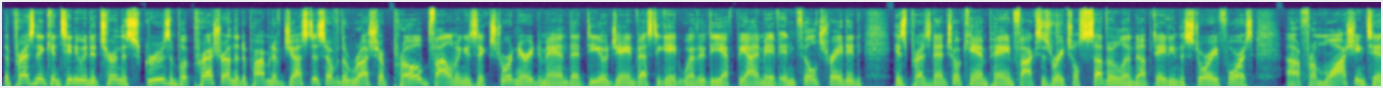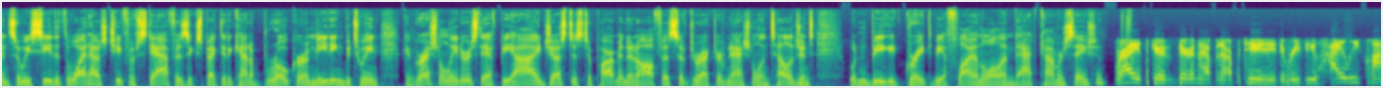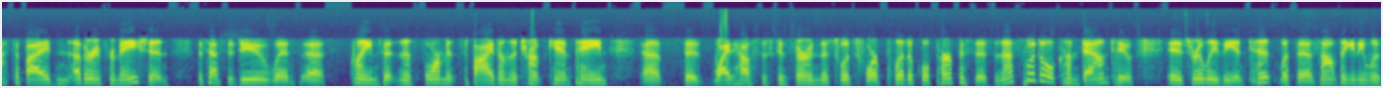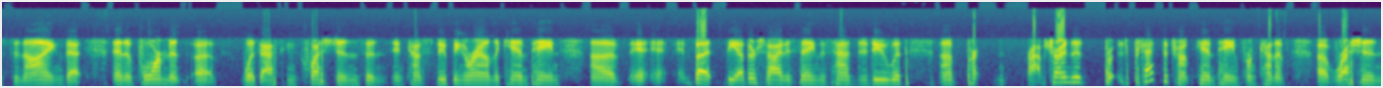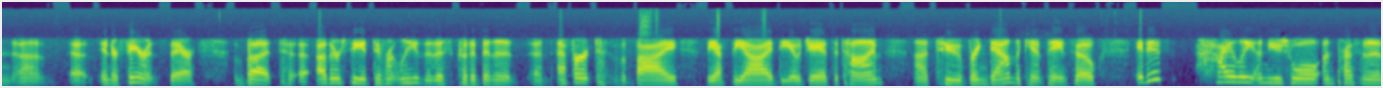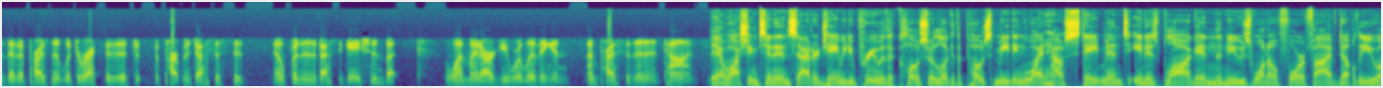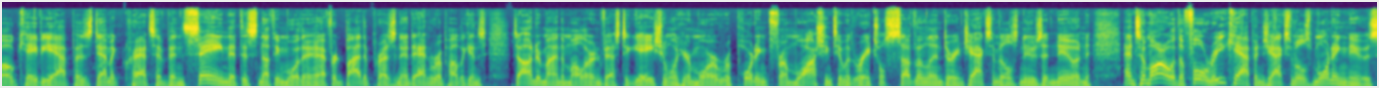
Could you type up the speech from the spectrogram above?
The president continuing to turn the screws and put pressure on the Department of Justice over the Russia probe following his extraordinary demand that DOJ investigate whether the FBI may have infiltrated his presidential campaign. Fox's Rachel Sutherland updating the story for us uh, from Washington. So we see that the White House chief of staff is expected to kind of broker a meeting between congressional leaders, the FBI, Justice Department, and Office of Director of National Intelligence. Wouldn't it be great to be a fly on the wall in that conversation? Right. They're, they're going to have an opportunity to review highly classified and other information. This has to do with uh, claims that an informant spied on the Trump campaign. Uh, the White House is concerned this was for political purposes, and that's what it'll come down to. Is really the intent with this. I don't think anyone's denying that an informant. Uh, was asking questions and, and kind of snooping around the campaign. Uh, but the other side is saying this had to do with uh, perhaps trying to, pr- protect the Trump campaign from kind of uh, Russian uh, uh, interference there but uh, others see it differently. That this could have been a, an effort by the FBI, DOJ at the time, uh, to bring down the campaign. So it is highly unusual, unprecedented that a president would direct the D- Department of Justice to open an investigation, but one might argue we're living in unprecedented times. Yeah, Washington insider Jamie Dupree with a closer look at the post meeting White House statement in his blog in the News 1045 WOKV app as Democrats have been saying that this is nothing more than an effort by the president and Republicans to undermine the Mueller investigation. We'll hear more reporting from Washington with Rachel Sutherland during Jacksonville's News at noon, and tomorrow with a full recap in Jacksonville's Morning News.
